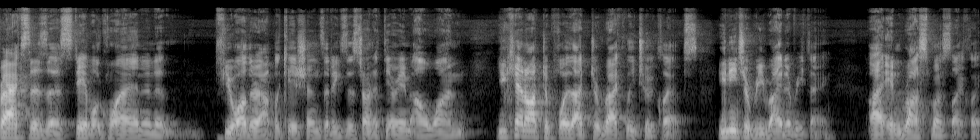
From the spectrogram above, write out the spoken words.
Frax is a stablecoin and a few other applications that exist on Ethereum L1, you cannot deploy that directly to Eclipse. You need to rewrite everything uh, in Rust, most likely.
